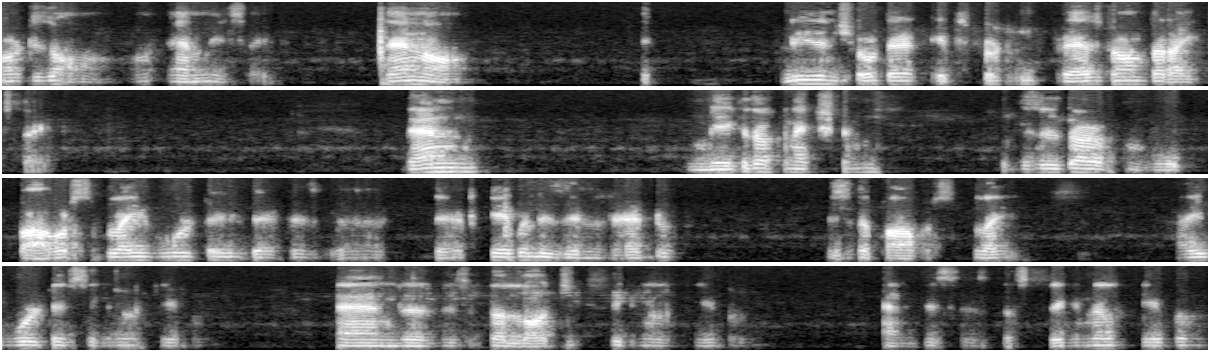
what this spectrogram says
now it is on on MA side. Then on please ensure that it should be pressed on the right side. Then make the connection. So this is the power supply voltage that is uh, that cable is in red. This is the power supply. High voltage signal cable. And uh, this is the logic signal cable. And this is the signal cable.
